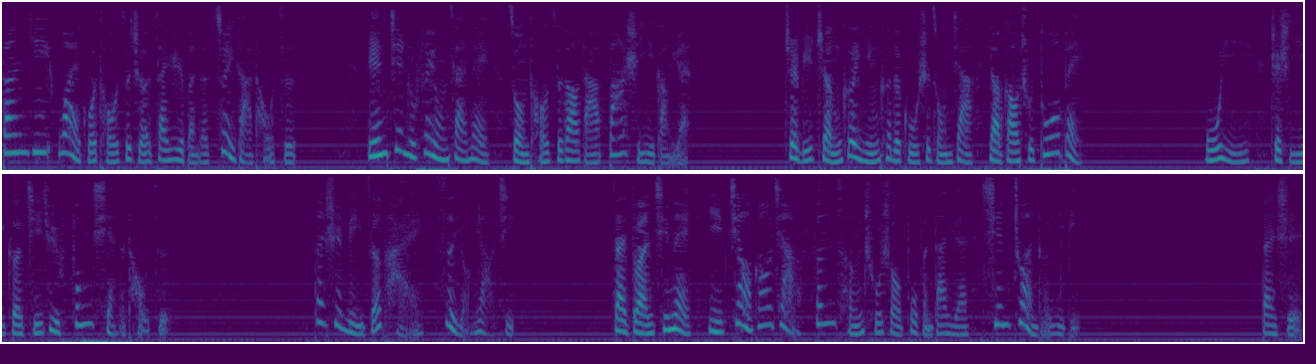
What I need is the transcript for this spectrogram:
单一外国投资者在日本的最大投资，连建筑费用在内，总投资高达八十亿港元。这比整个盈科的股市总价要高出多倍，无疑这是一个极具风险的投资。但是李泽楷自有妙计，在短期内以较高价分层出售部分单元，先赚得一笔。但是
